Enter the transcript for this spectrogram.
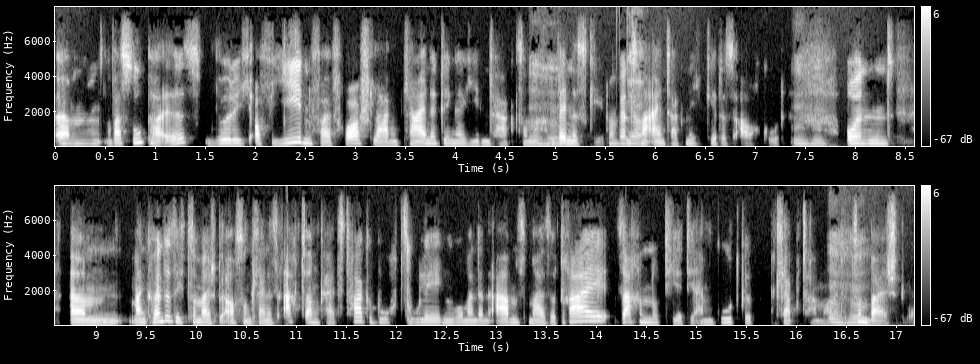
ähm, was super ist, würde ich auf jeden Fall vorschlagen, kleine Dinge jeden Tag zu machen, mhm. wenn es geht. Und wenn es mal einen Tag nicht geht, ist auch gut. Mhm. Und ähm, man könnte sich zum Beispiel auch so ein kleines Achtsamkeitstagebuch zulegen, wo man dann abends mal so drei Sachen notiert, die einem gut geklappt haben heute. Mhm. Zum Beispiel,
